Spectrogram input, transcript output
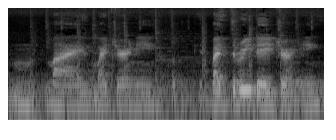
my my journey, my three day journey.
